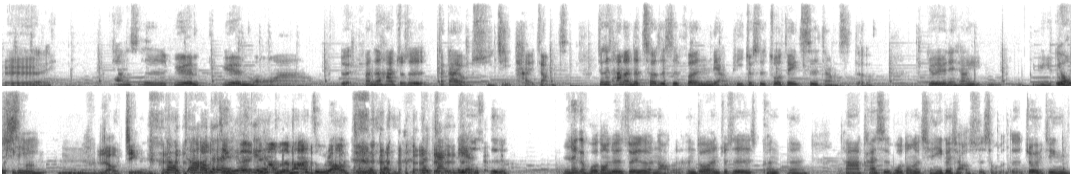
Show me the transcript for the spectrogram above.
对，像是月月谋啊，对，反正他就是大概有十几台这样子。就是他们的车子是分两批，就是做这一次这样子的，就有点像游游行，嗯，绕境，绕绕境，对，有点像我们的妈祖绕境的感觉 的概念是。那个活动就是最热闹的，很多人就是可能他开始活动的前一个小时什么的，就已经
